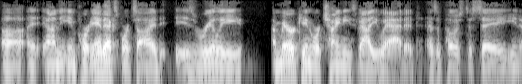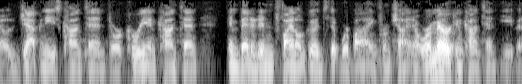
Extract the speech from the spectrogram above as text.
uh, on the import and export side is really American or Chinese value added, as opposed to say, you know, Japanese content or Korean content embedded in final goods that we're buying from China or American content even.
